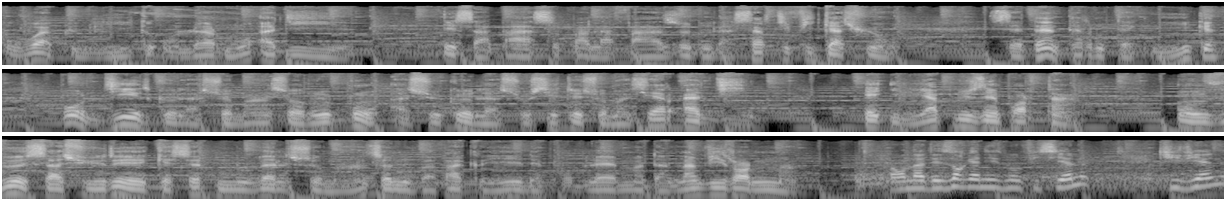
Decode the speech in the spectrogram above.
pouvoirs publics ont leur mot à dire. Et ça passe par la phase de la certification. C'est un terme technique pour dire que la semence répond à ce que la société semencière a dit. Et il y a plus important, on veut s'assurer que cette nouvelle semence ne va pas créer des problèmes dans l'environnement. On a des organismes officiels qui viennent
